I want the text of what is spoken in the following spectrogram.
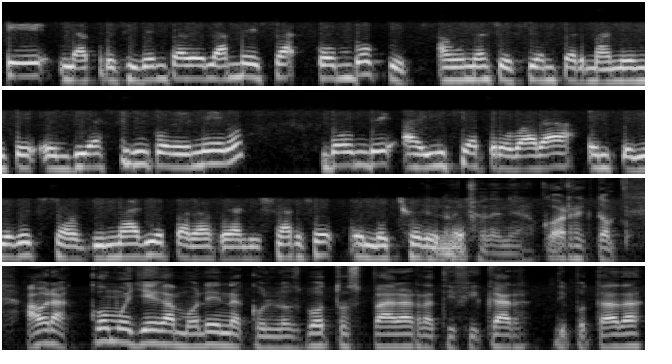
que la presidenta de la mesa convoque a una sesión permanente el día 5 de enero donde ahí se aprobará el periodo extraordinario para realizarse el 8 de enero. 8 de enero, correcto. Ahora, ¿cómo llega Morena con los votos para ratificar, diputada,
